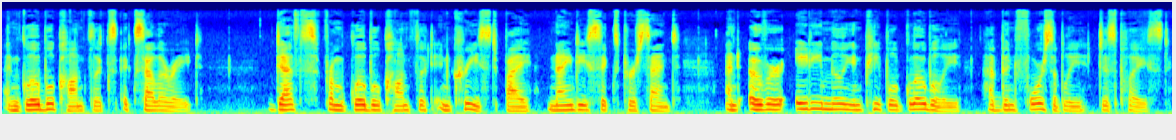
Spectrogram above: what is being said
and global conflicts accelerate. Deaths from global conflict increased by 96%, and over 80 million people globally have been forcibly displaced.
